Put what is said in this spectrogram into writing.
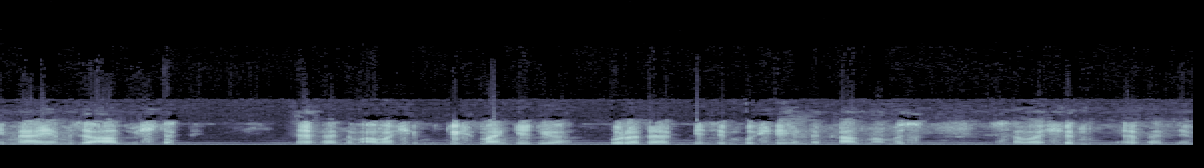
himayemize almıştık. Efendim ama şimdi düşman geliyor. Burada bizim bu şehirde kalmamız savaşın efendim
